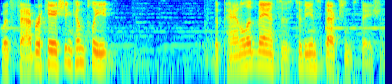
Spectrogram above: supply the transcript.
With fabrication complete, the panel advances to the inspection station.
